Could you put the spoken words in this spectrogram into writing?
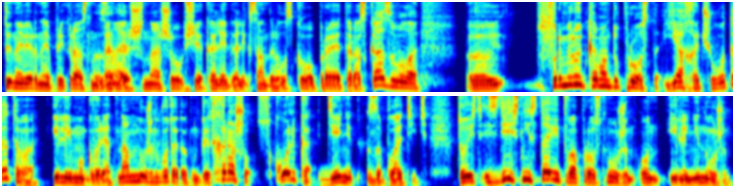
ты, наверное, прекрасно знаешь, наша общая коллега Александра Лыскова про это рассказывала. Э, формирует команду просто. Я хочу вот этого, или ему говорят, нам нужен вот этот. Он говорит, хорошо, сколько денег заплатить? То есть здесь не стоит вопрос, нужен он или не нужен.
